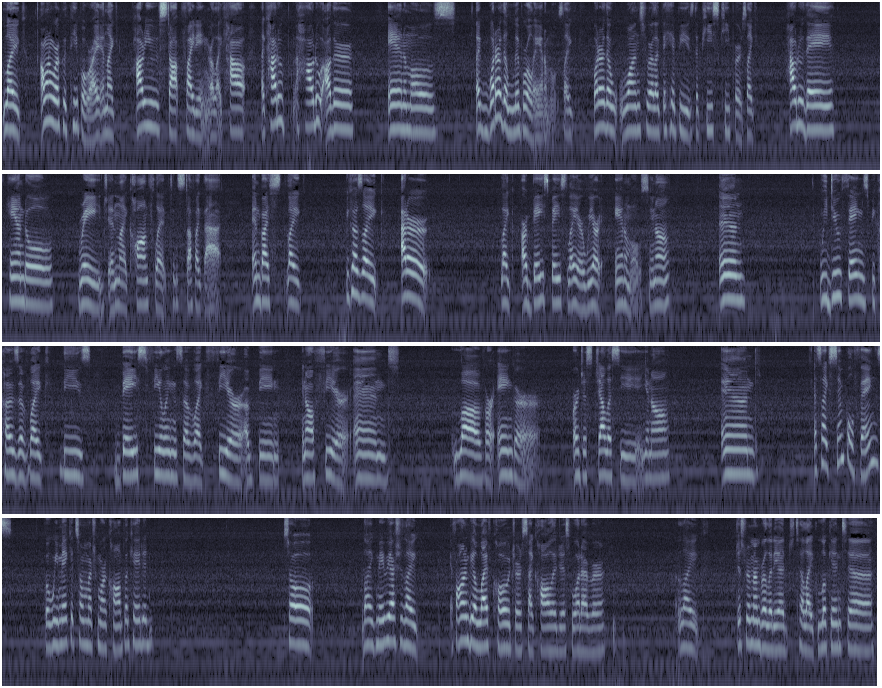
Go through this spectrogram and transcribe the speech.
like, I want to work with people, right? And like, how do you stop fighting, or like how, like how do how do other animals, like, what are the liberal animals? Like, what are the ones who are like the hippies, the peacekeepers? Like, how do they handle rage and like conflict and stuff like that. And by like because like at our like our base base layer, we are animals, you know? And we do things because of like these base feelings of like fear of being you know fear and love or anger or just jealousy you know and it's like simple things, but we make it so much more complicated. so like maybe I should like if I want to be a life coach or a psychologist, whatever, like just remember Lydia to like look into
